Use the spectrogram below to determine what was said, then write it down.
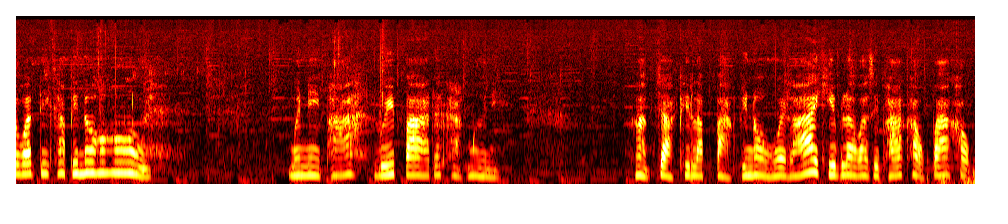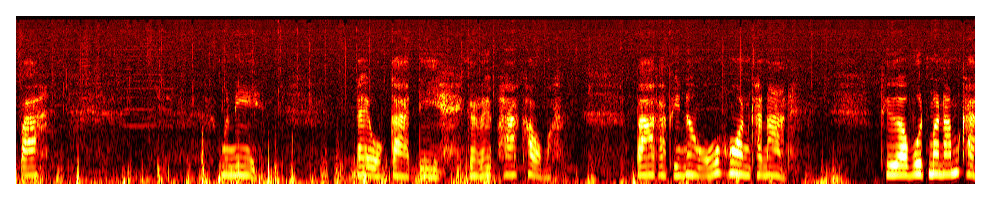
สวัสดีค่ะพี่น้อง มือนี้พาลุยปลาด้วยค่ะมือนีหลังจากที่รับปากพี่น้องไว้หลายคลิปแล้วว่าสิพาเข่าปลาเข่าปลามือนีได้โอกาสดีก็เลยพาเข่ามาปลาค่ะพี่น้องโอ้ฮอนขนาดถืออาวุธมาน้ำค่ะ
